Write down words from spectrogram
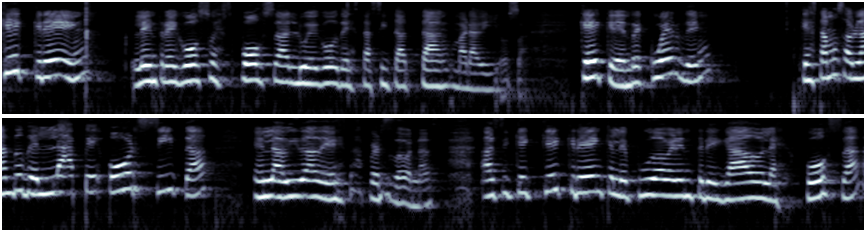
¿qué creen le entregó su esposa luego de esta cita tan maravillosa? ¿Qué creen? Recuerden que estamos hablando de la peor cita en la vida de estas personas. Así que, ¿qué creen que le pudo haber entregado la esposa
